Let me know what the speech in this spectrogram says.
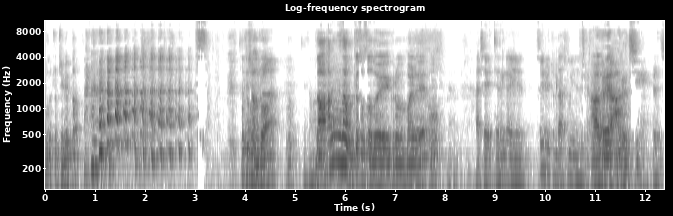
오늘 좀 재미없다? 컨디션 안 좋아? 죄송합니다. 나 항상 웃겼었어, 너의 그런 말에, 어? 아제 제 생각에는 수위를 좀 낮추고 있는 중이라. 아, 그래? 아, 그렇지. 그렇지.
